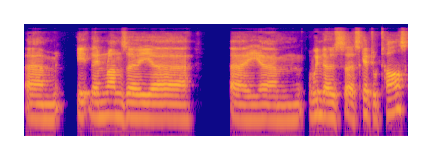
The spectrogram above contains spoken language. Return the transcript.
Um, it then runs a uh, a um, Windows uh, scheduled task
